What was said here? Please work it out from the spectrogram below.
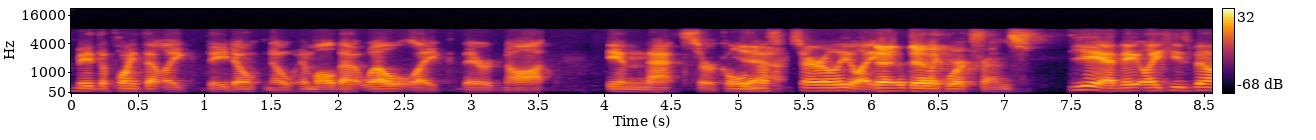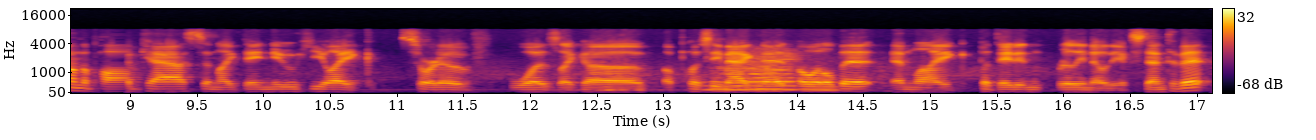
made the point that like they don't know him all that well. Like they're not in that circle Yeah. necessarily. Like They're, they're like work friends. yeah, they like he's been on the podcast and like they knew he like sort of was like a, a pussy magnet a little bit and like but they didn't really know the extent of it.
